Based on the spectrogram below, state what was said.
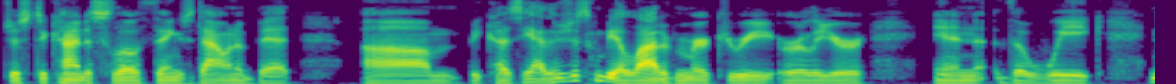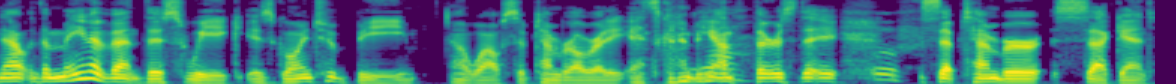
just to kind of slow things down a bit. Um, because, yeah, there's just going to be a lot of Mercury earlier in the week. Now, the main event this week is going to be oh wow, September already. It's going to be yeah. on Thursday, Oof. September 2nd.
